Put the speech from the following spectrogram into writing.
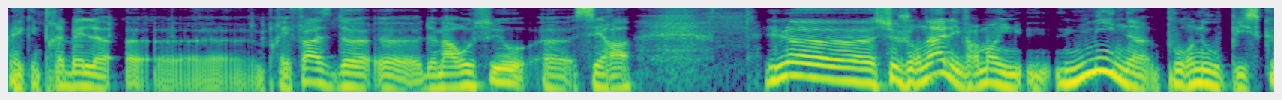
avec une très belle euh, préface de, euh, de Marousseau euh, Serra. Le, ce journal est vraiment une, mine pour nous, puisque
